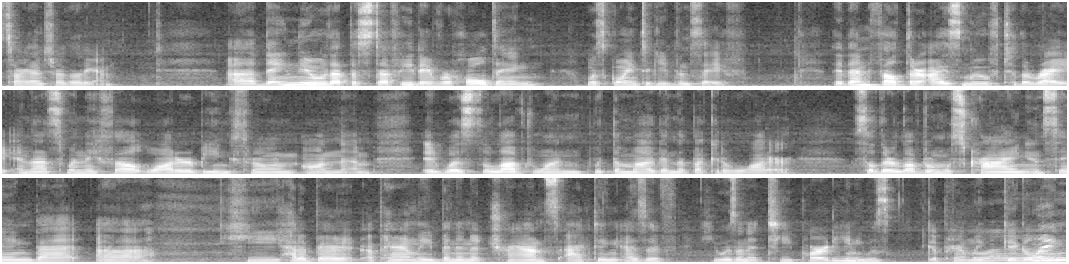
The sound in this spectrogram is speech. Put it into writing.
sorry, let me starting that again. Uh, they knew that the stuffy they were holding was going to keep them safe. They then felt their eyes move to the right, and that's when they felt water being thrown on them. It was the loved one with the mug and the bucket of water. So their loved one was crying and saying that uh, he had a bear- apparently been in a trance, acting as if he was in a tea party, and he was apparently giggling.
